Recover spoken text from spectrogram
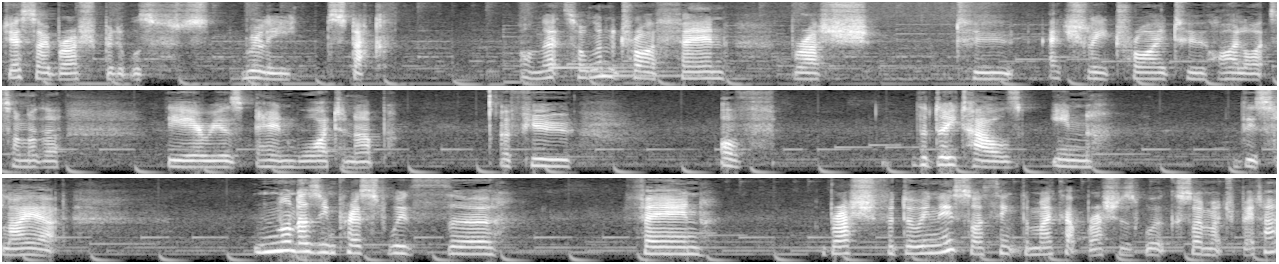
gesso brush but it was really stuck on that. So I'm going to try a fan brush to actually try to highlight some of the the areas and whiten up a few of the details in this layout. Not as impressed with the fan brush for doing this. I think the makeup brushes work so much better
